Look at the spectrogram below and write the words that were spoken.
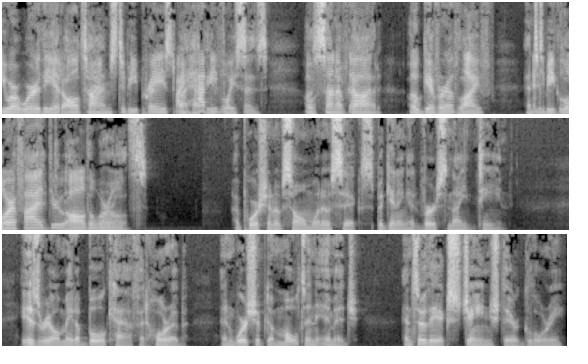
You are worthy at all times to be praised by happy voices, O Son of God, O Giver of life, and to be glorified through all the worlds. A portion of Psalm 106, beginning at verse 19. Israel made a bull calf at Horeb and worshipped a molten image, and so they exchanged their glory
